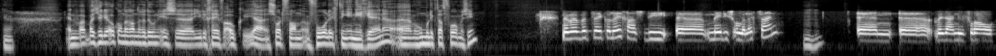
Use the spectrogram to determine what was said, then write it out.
Ja. En wat, wat jullie ook onder andere doen is, eh, jullie geven ook ja, een soort van voorlichting in hygiëne. Hoe moet ik dat voor me zien? Nou, we hebben twee collega's die eh, medisch onderlegd zijn. Mhm. En eh, we zijn nu vooral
